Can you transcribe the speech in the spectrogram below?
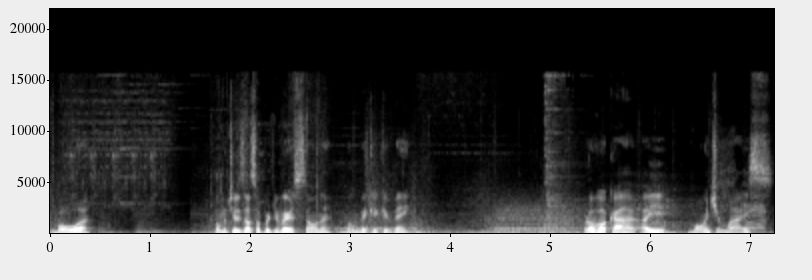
Boa. Vamos utilizar só por diversão, né? Vamos ver o que que vem. Provocar. Aí, bom demais.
